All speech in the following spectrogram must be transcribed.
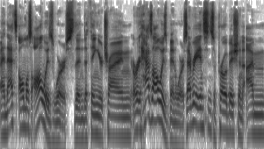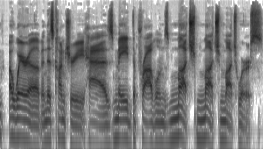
and that's almost always worse than the thing you're trying, or it has always been worse. Every instance of prohibition I'm aware of in this country has made the problems much, much, much worse.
